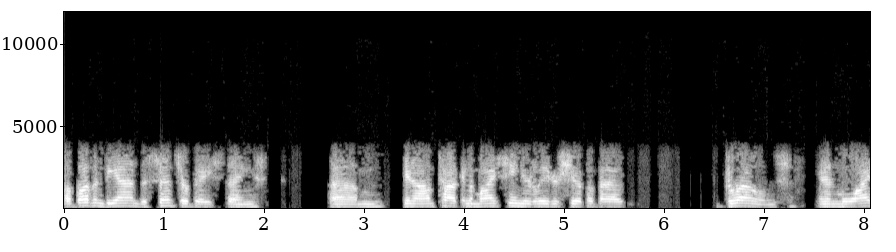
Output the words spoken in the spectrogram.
above and beyond the sensor-based things, um, you know, I'm talking to my senior leadership about drones and why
